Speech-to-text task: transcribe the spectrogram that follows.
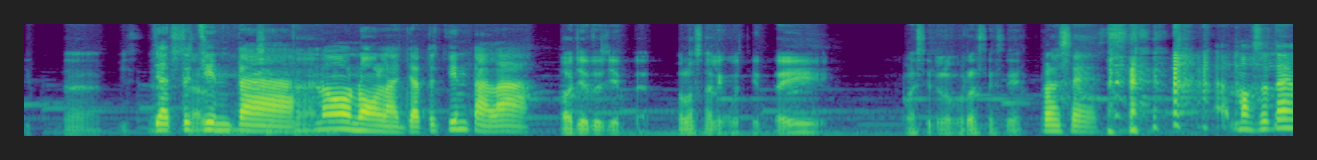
kita bisa Jatuh cinta. mencintai? No, no lah, jatuh cinta lah. Oh jatuh cinta. Kalau saling mencintai masih dalam proses ya. Proses. Maksudnya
